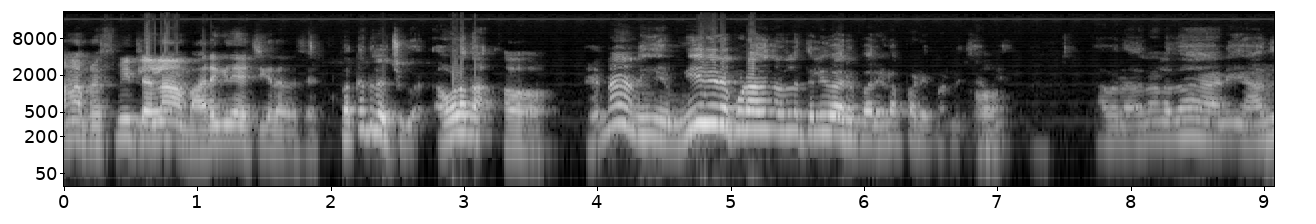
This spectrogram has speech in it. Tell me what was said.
ஆனா பிரஸ் மீட்ல எல்லாம் அருகிலே வச்சுக்கிறாரு சார். பக்கத்தில் வச்சுக்குவார் அவ்வளோதான் ஓஹோ. ஏன்னா நீங்கள் மீறிடக்கூடாதுங்கிறதுல தெளிவாக இருப்பார் எடப்பாடி பழனிசாமி அவர் அதனால தான் நீங்கள் அது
